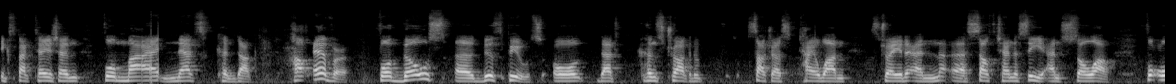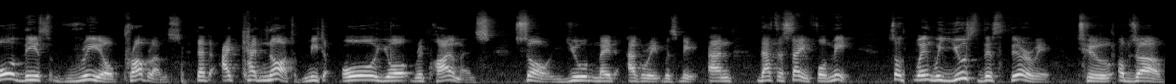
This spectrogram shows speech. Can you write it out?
expectation for my next conduct. However, for those uh, disputes or that construct, such as Taiwan Strait and uh, South China Sea and so on, for all these real problems that I cannot meet all your requirements, so you may agree with me. And that's the same for me. So when we use this theory to observe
